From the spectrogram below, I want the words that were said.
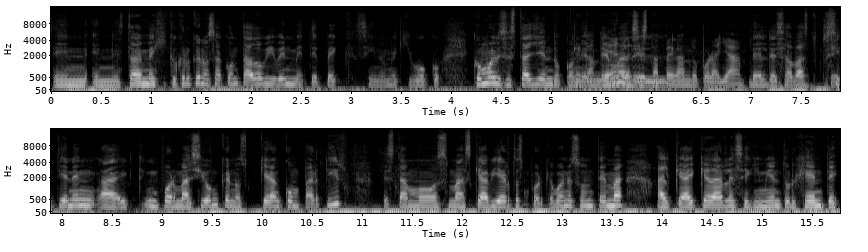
en, en Estado de México, creo que nos ha contado, vive en Metepec, si no me equivoco. ¿Cómo les está yendo con el tema les está pegando por allá. del desabasto? Si tienen información que nos quieran compartir, estamos más que abiertos porque bueno, es un tema al que hay que darle seguimiento urgente.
